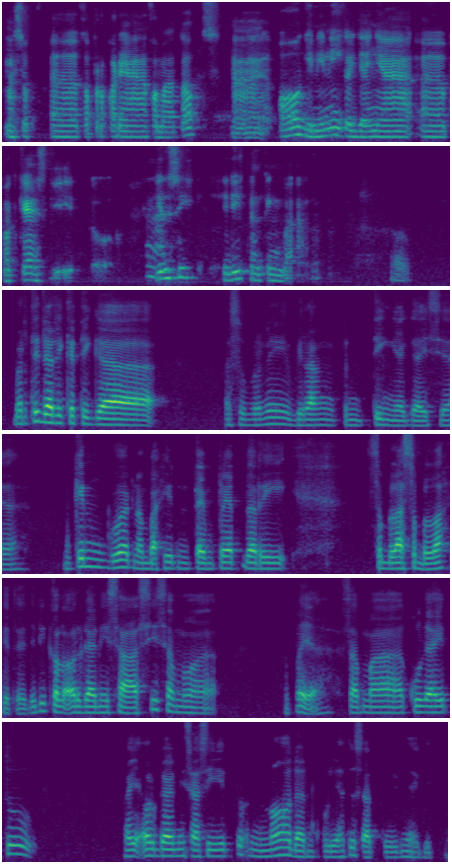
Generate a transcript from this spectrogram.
masuk eh, ke prokernya Komal Talks. Nah, oh gini nih kerjanya eh, podcast gitu. Ah. Gitu sih. Jadi penting banget. Berarti dari ketiga sumber nih bilang penting ya guys ya. Mungkin gua nambahin template dari sebelah-sebelah gitu ya. Jadi kalau organisasi sama apa ya, sama kuliah itu kayak organisasi itu nol dan kuliah itu satunya gitu.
